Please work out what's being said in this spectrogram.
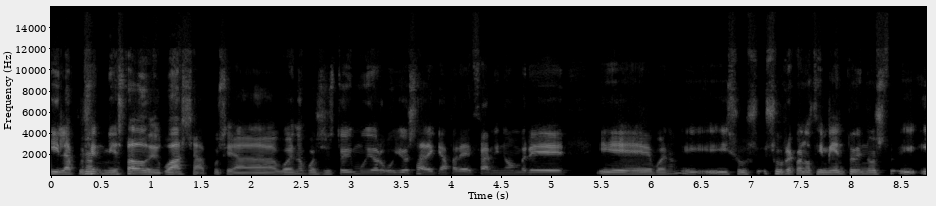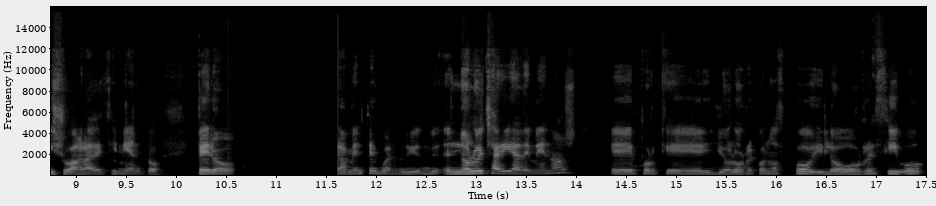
y la puse en mi estado de WhatsApp. O sea, bueno, pues estoy muy orgullosa de que aparezca mi nombre y, bueno, y, su, reconocimiento y, su agradecimiento. Pero realmente, bueno, no lo echaría de menos eh, porque yo lo reconozco y lo recibo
